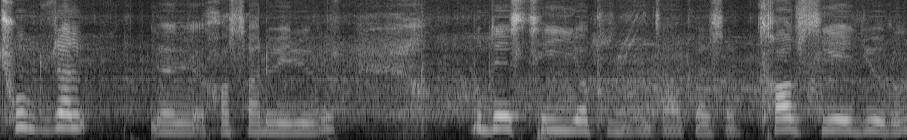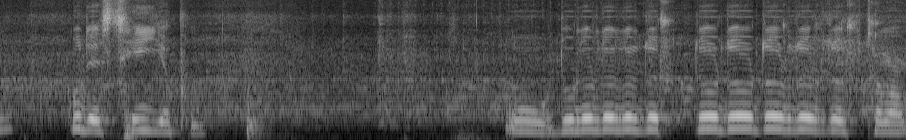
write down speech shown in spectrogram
Çok güzel yani hasar veriyoruz. Bu desteği yapın bence arkadaşlar. Tavsiye ediyorum. Bu desteği yapın. Oo, dur dur dur dur dur. Dur dur dur dur dur. Tamam.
